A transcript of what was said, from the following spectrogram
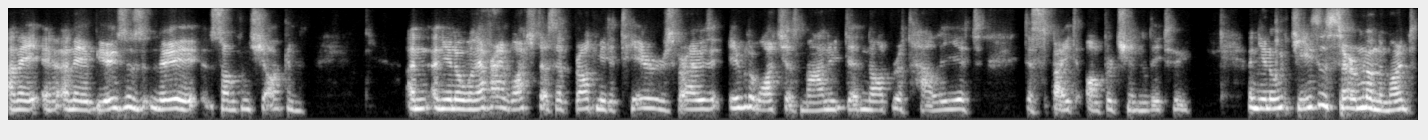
and he, and he abuses Louis, something shocking. And, and you know, whenever I watched this, it brought me to tears, where I was able to watch this man who did not retaliate despite opportunity to. And you know, Jesus' Sermon on the Mount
